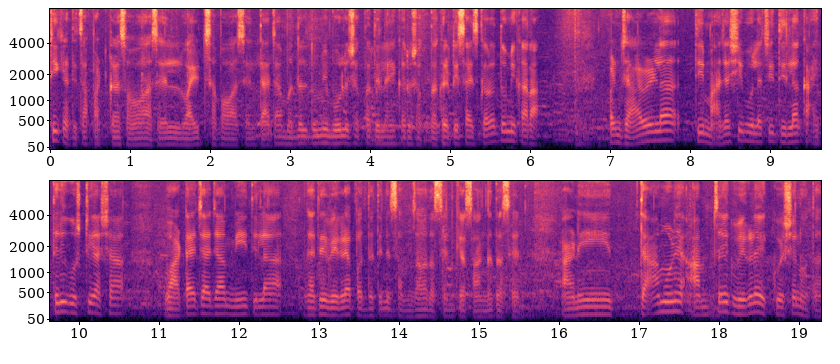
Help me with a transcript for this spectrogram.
ठीक आहे तिचा पटकळ स्वभाव असेल वाईट स्वभाव असेल त्याच्याबद्दल तुम्ही बोलू शकता तिला हे करू शकता क्रिटिसाईज करा तुम्ही करा. पण ज्या वेळेला ती माझ्याशी बोलायची तिला काहीतरी गोष्टी अशा वाटायच्या ज्या मी तिला काहीतरी वेगळ्या पद्धतीने समजावत असेल किंवा सांगत असेल. आणि त्यामुळे आमचं एक वेगळं इक्वेशन होतं.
